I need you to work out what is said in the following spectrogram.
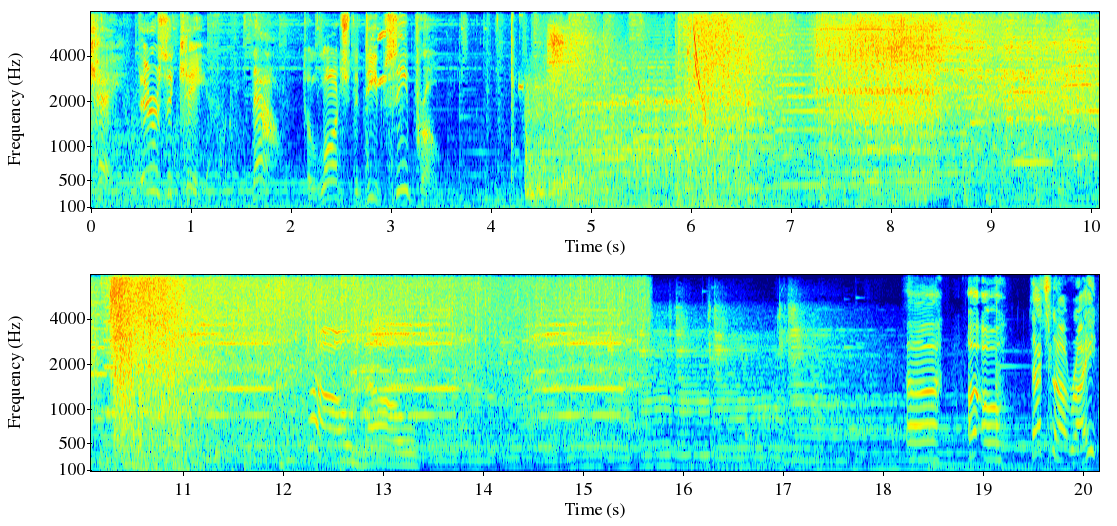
Okay, there's a cave. Now, to launch the deep sea probe. Oh, Uh, uh-oh, that's not right.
